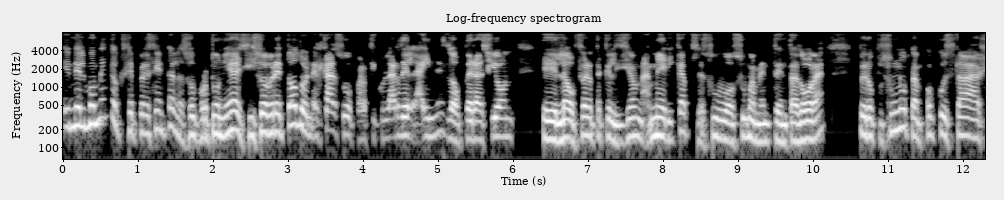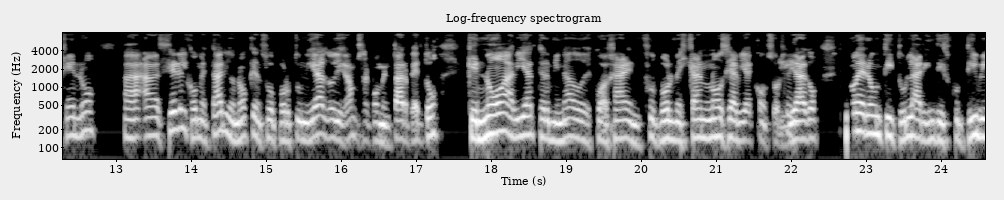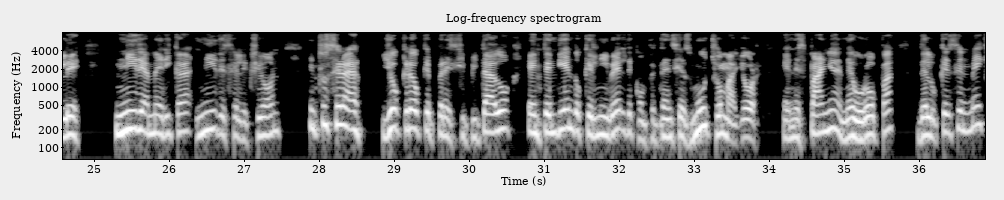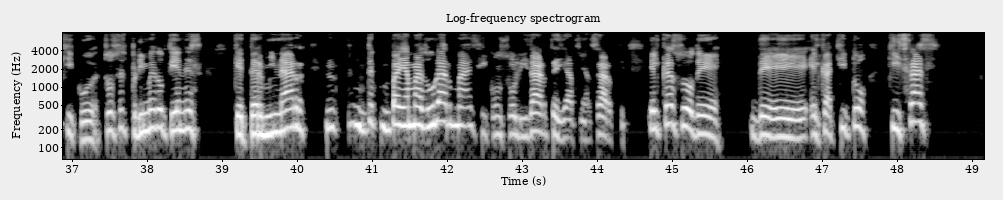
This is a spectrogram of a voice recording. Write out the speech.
en el momento que se presentan las oportunidades y sobre todo en el caso particular de Laines, la operación, eh, la oferta que le hicieron a América, pues estuvo sumamente tentadora, pero pues uno tampoco está ajeno a, hacer el comentario, ¿no? Que en su oportunidad lo llegamos a comentar, Beto, que no había terminado de cuajar en fútbol mexicano, no se había consolidado, no era un titular indiscutible ni de América, ni de selección. Entonces era, yo creo que precipitado, entendiendo que el nivel de competencia es mucho mayor en España, en Europa, de lo que es en México. Entonces, primero tienes que terminar, vaya a madurar más y consolidarte y afianzarte. El caso de, de el cachito, quizás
